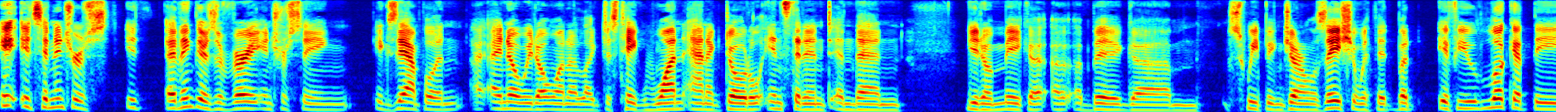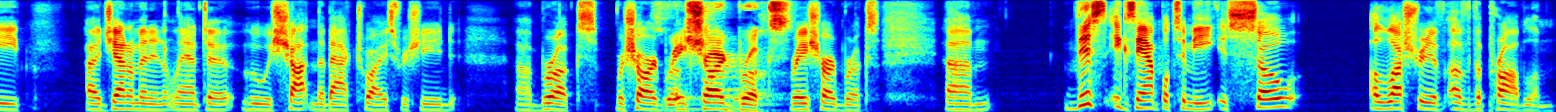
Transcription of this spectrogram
it's an interest. It, I think there's a very interesting example, and I, I know we don't want to like just take one anecdotal incident and then, you know, make a, a big um, sweeping generalization with it. But if you look at the uh, gentleman in Atlanta who was shot in the back twice, Rashid uh, Brooks, Rayshard Brooks, Rayshard Brooks, Rayshard Brooks. Um, this example to me is so illustrative of the problem.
